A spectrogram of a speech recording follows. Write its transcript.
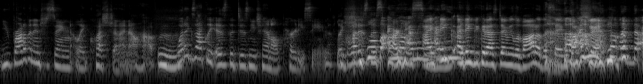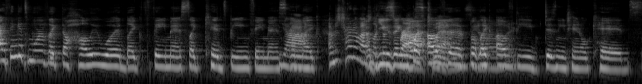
you've brought up an interesting like question I now have. Mm. What exactly is the Disney Channel party scene? Like what is Well, this but I know- party I mean- scene? I I think mean, I think you could ask Demi Lovato the same I question. mean, but like the, I think it's more of like the Hollywood like famous like kids being famous yeah. and like I'm just trying to imagine abusing like the but Sprouse of the but you like of the Disney Channel kids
